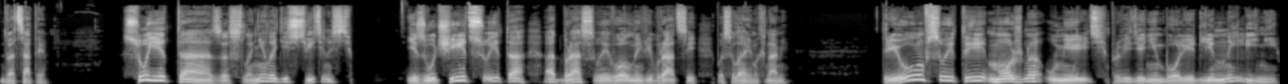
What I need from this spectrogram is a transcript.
20. Суета заслонила действительность, и звучит суета, отбрасывая волны вибраций, посылаемых нами. Триумф суеты можно умерить проведением более длинной линии.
